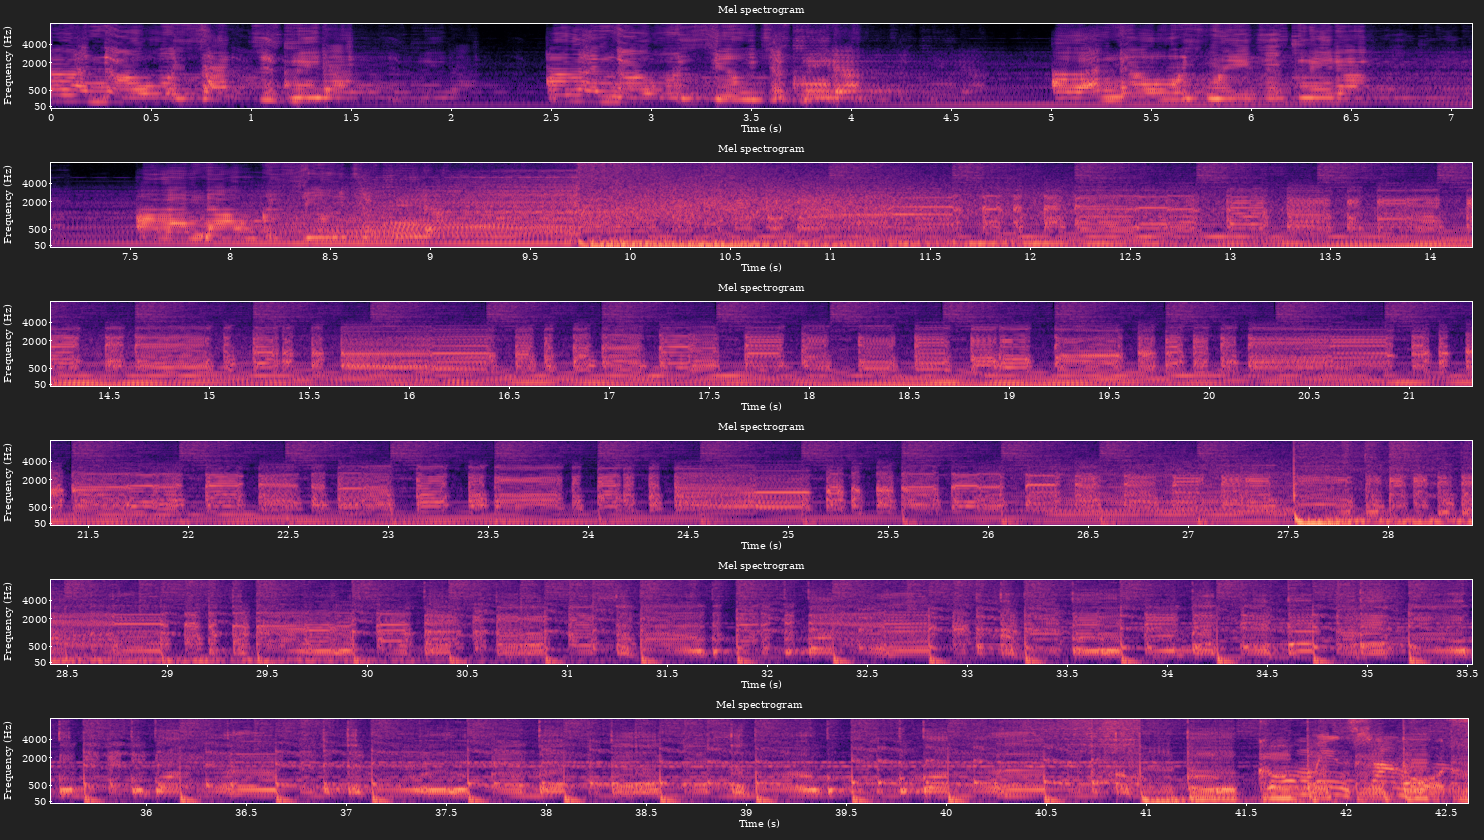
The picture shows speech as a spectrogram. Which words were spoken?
All I know is I just need her. All I know is you just need her. All I know is we just need. All I know is you just need. Comenzamos.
